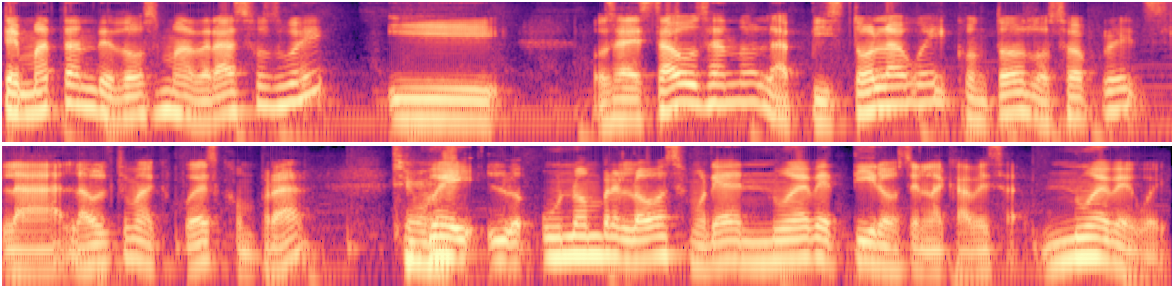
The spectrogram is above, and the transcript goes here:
te matan de dos madrazos, güey. Y, o sea, estaba usando la pistola, güey, con todos los upgrades, la, la última que puedes comprar. güey, un hombre lobo se moría de nueve tiros en la cabeza. Nueve, güey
